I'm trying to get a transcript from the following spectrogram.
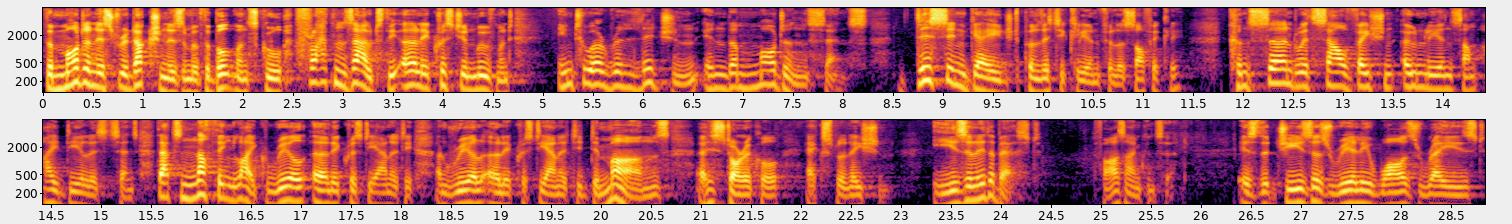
The modernist reductionism of the Bultmann school flattens out the early Christian movement into a religion in the modern sense, disengaged politically and philosophically, concerned with salvation only in some idealist sense. That's nothing like real early Christianity, and real early Christianity demands a historical explanation. Easily the best, as far as I'm concerned, is that Jesus really was raised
